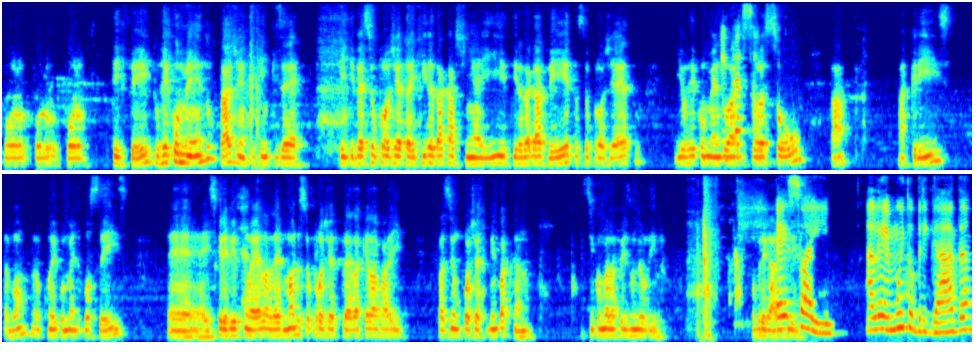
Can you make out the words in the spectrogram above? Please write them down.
por, por, por, ter feito, recomendo, tá, gente? Quem quiser, quem tiver seu projeto aí, tira da caixinha aí, tira da gaveta seu projeto, e eu recomendo a editora Soul, tá? A Cris, tá bom? Eu recomendo vocês é, escrever com ela, manda seu projeto para ela que ela vai fazer um projeto bem bacana, assim como ela fez no meu livro. Obrigado. É isso aí. Ale, muito obrigada.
